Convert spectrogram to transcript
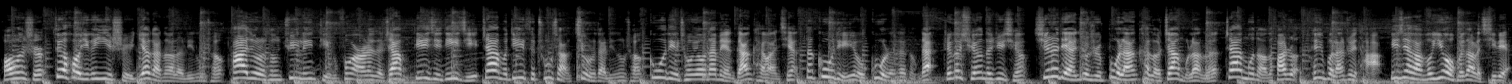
黄昏时，最后一个意识也赶到了林东城，他就是从君临顶峰而来的詹姆。第一季第一集，詹姆第一次出场就是在林东城，故地重游难免感慨万千，但故地也有故人在等待。整个全的剧情起始点就是布兰看到詹姆乱伦，詹姆脑子发热推布兰坠塔，一切仿佛又回到了起点。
